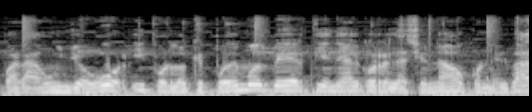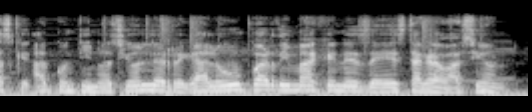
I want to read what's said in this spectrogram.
para un yogur y por lo que podemos ver tiene algo relacionado con el básquet. A continuación les regalo un par de imágenes de esta grabación.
